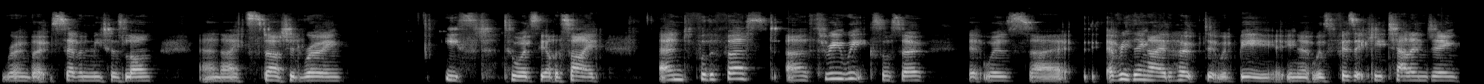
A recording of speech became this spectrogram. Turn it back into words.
rowing boat seven meters long, and I started rowing east towards the other side. And for the first uh, three weeks or so, it was uh, everything I had hoped it would be. You know, it was physically challenging,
